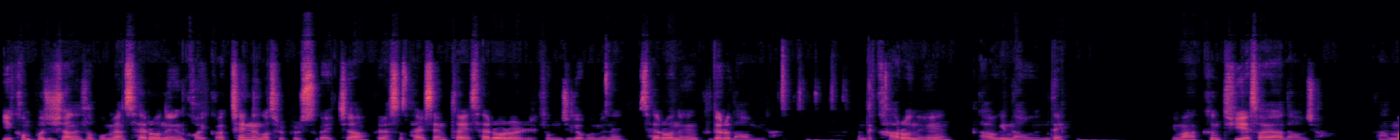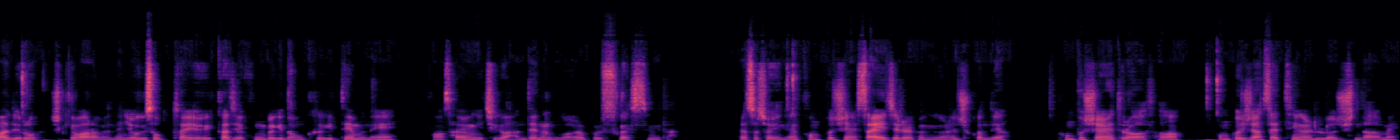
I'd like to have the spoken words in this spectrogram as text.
이 컴포지션에서 보면 세로는 거의 꽉 차 있는 것을 볼 수가 있죠. 그래서 타일 센터의 세로를 이렇게 움직여 보면은 세로는 그대로 나옵니다. 근데 가로는 나오긴 나오는데 이만큼 뒤에서야 나오죠. 한마디로 쉽게 말하면 여기서부터 여기까지의 공백이 너무 크기 때문에 어, 사용이 지금 안 되는 걸 볼 수가 있습니다. 그래서 저희는 컴포지션의 사이즈를 변경을 해줄 건데요. 컴포지션에 들어가서 컴포지션 세팅을 눌러주신 다음에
